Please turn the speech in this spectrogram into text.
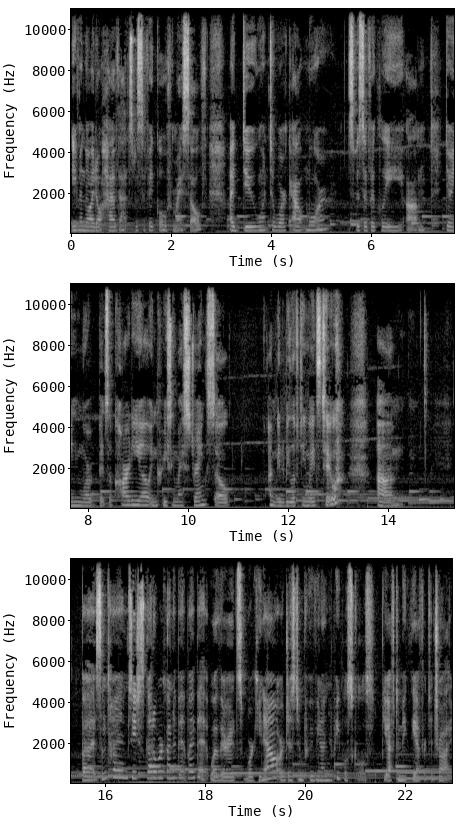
even though I don't have that specific goal for myself, I do want to work out more, specifically um, doing more bits of cardio, increasing my strength. So I'm going to be lifting weights too. um, but sometimes you just gotta work on it bit by bit, whether it's working out or just improving on your people skills. You have to make the effort to try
